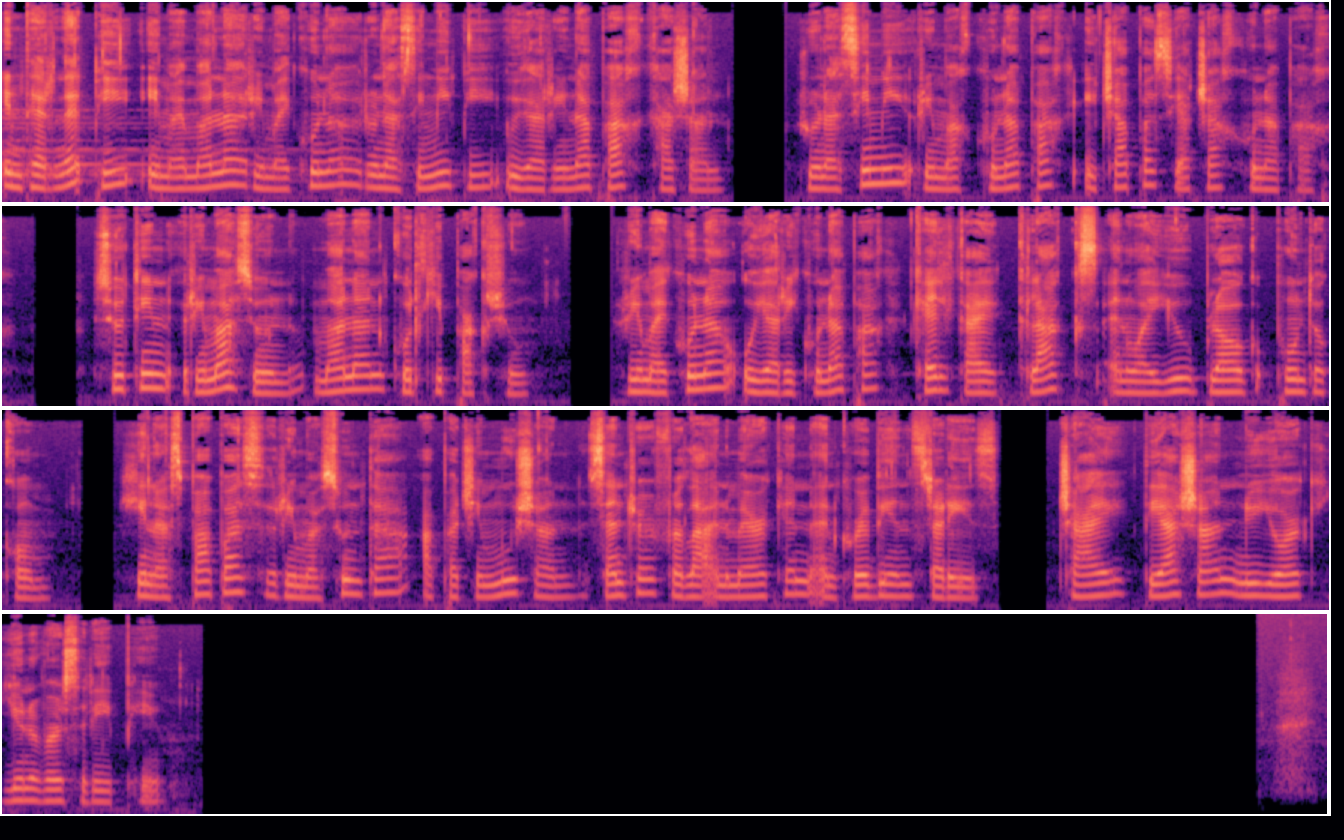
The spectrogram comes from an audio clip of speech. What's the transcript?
Internetpi imaymana rimaykuna runasimipi uygarinapaq kashan. Runasimi rimakkunapaq ichapas yachaqkunapaq. Sutin rimasun manan kulkipaqchu. Rimaykuna uyarikunapaq kelkay clacksnyublog.com. Hinas papas rimasunta apachimushan Center for Latin American and Caribbean Studies. Chai Tiashan New York University P.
